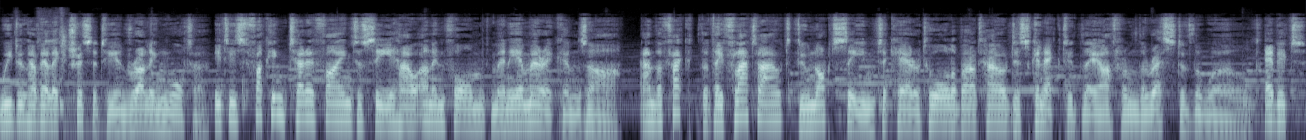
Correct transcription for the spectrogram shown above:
we do have electricity and running water. It is fucking terrifying to see how uninformed many Americans are, and the fact that they flat out do not seem to care at all about how disconnected they are from the rest of the world. Edit,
